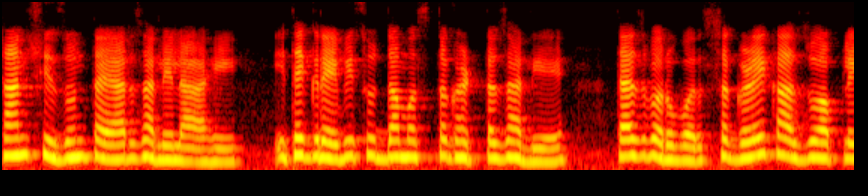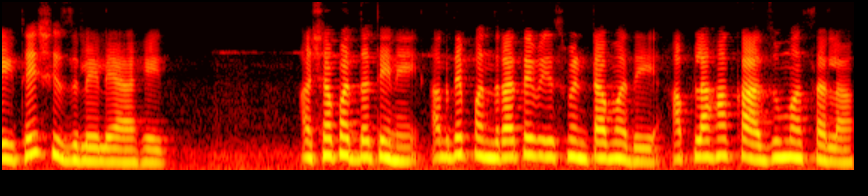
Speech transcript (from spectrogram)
छान शिजून तयार झालेला आहे. इथे ग्रेव्हीसुद्धा मस्त घट्ट झाली आहे. त्याचबरोबर सगळे काजू आपले इथे शिजलेले आहेत. अशा पद्धतीने अगदी पंधरा ते वीस मिनटामध्ये आपला हा काजू मसाला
